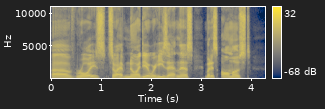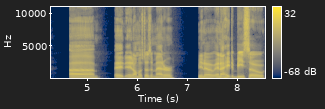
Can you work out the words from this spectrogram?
of Roy's, so I have no idea where he's at in this. But it's almost, uh, it, it almost doesn't matter, you know. And I hate to be so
